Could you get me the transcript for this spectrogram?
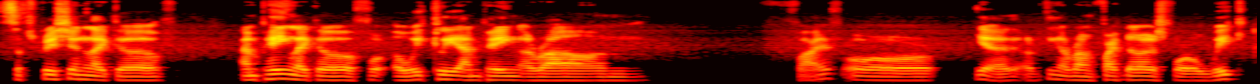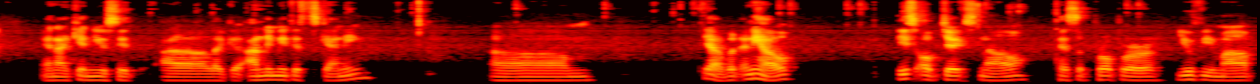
subscription. Like, uh, I'm paying like a for a weekly. I'm paying around five or yeah, I think around five dollars for a week, and I can use it uh, like unlimited scanning. Um, yeah, but anyhow, these objects now has a proper UV map,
